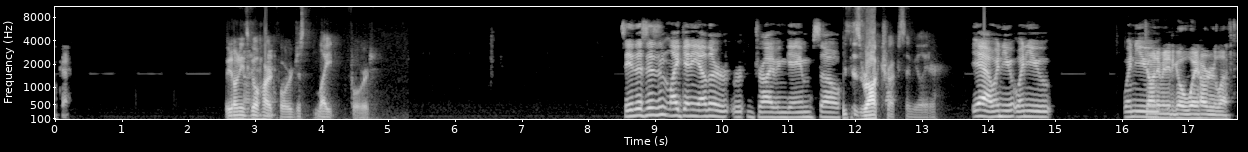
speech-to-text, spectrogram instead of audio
Okay. We don't need to go hard forward, just light forward. See, this isn't like any other r- driving game. So This is Rock Truck Simulator. yeah, when you when you when you Johnny, we need to go way harder left.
